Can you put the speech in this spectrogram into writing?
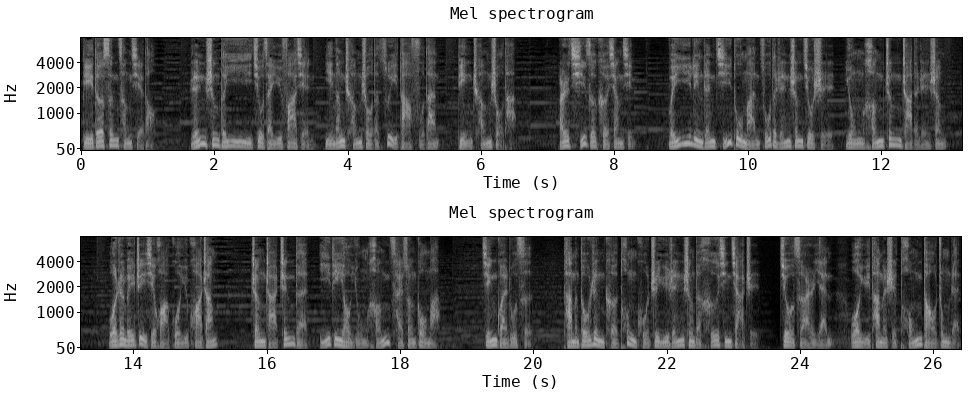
彼得森曾写道：“人生的意义就在于发现你能承受的最大负担，并承受它。”而齐泽克相信，唯一令人极度满足的人生就是永恒挣扎的人生。我认为这些话过于夸张。挣扎真的一定要永恒才算够吗？尽管如此，他们都认可痛苦之于人生的核心价值。就此而言，我与他们是同道中人。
